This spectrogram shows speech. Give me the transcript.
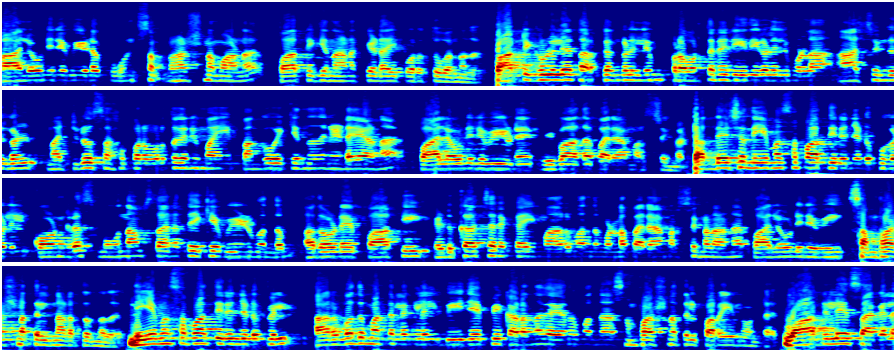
പാലോടി രവിയുടെ ഫോൺ സംഭാഷണമാണ് പാർട്ടിക്ക് നാണക്കേടായി പുറത്തു വന്നത്. പാർട്ടിക്കുള്ളിലെ തർക്കങ്ങളിലും പ്രവർത്തന രീതികളിലുമുള്ള ആശങ്കകൾ മറ്റൊരു സഹപ്രവർത്തകരുമായി പങ്കുവയ്ക്കുന്നതിനിടെയാണ് പാലോടി രവിയുടെ വിവാദ പരാമർശങ്ങൾ. തദ്ദേശ നിയമസഭാ തിരഞ്ഞെടുപ്പുകളിൽ കോൺഗ്രസ് മൂന്നാം സ്ഥാനത്തേക്ക് വീഴുമെന്നും അതോടെ പാർട്ടി എടുക്കാച്ചരക്കായി മാറുമെന്നുമുള്ള പരാമർശങ്ങളാണ് പാലോടി രവി സംഭാഷണത്തിൽ നടത്തുന്നത്. നിയമസഭാ തിരഞ്ഞെടുപ്പിൽ അറുപത് മണ്ഡലങ്ങളിൽ ബി ജെ പി കടന്നു കയറുമെന്ന് സംഭാഷണത്തിൽ പറയുന്നുണ്ട്. വാർഡിലെ സകല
